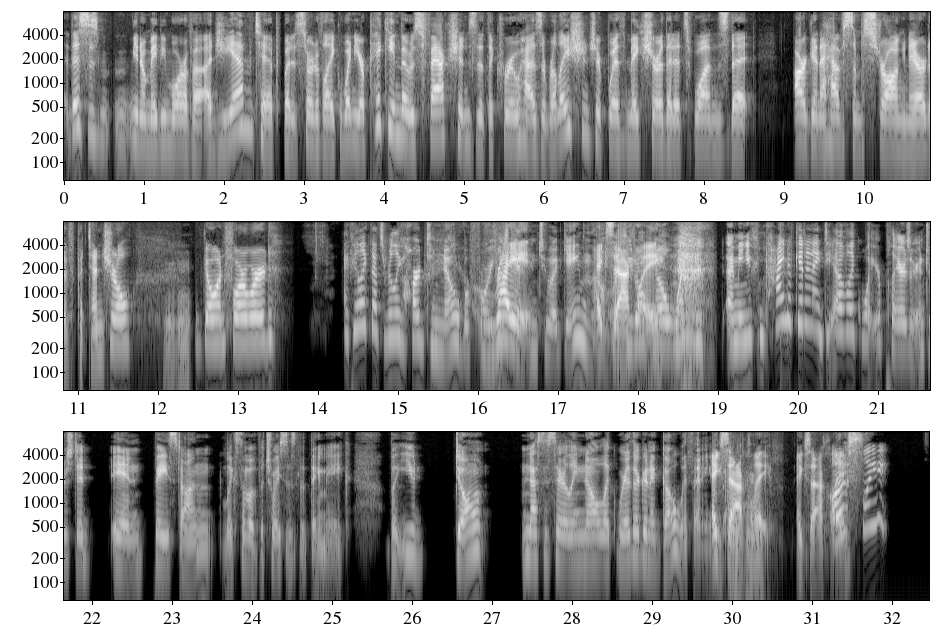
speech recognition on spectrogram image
this is you know maybe more of a, a GM tip, but it's sort of like when you're picking those factions that the crew has a relationship with, make sure that it's ones that are going to have some strong narrative potential hmm going forward. I feel like that's really hard to know before you Right. get into a game, though. Like, Exactly. you don't know what. I mean, you can kind of get an idea of like what your players are interested in based on like some of the choices that they make, but you don't necessarily know like where they're going to go with any. Of that. Exactly. Exactly. Honestly,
